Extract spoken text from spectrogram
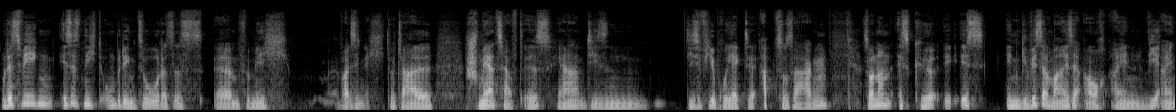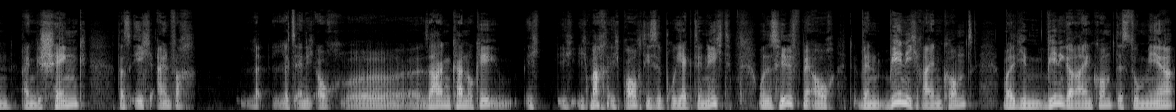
Und deswegen ist es nicht unbedingt so, dass es ähm, für mich weiß ich nicht, total schmerzhaft ist, ja, diesen, diese vier Projekte abzusagen, sondern es ist in gewisser Weise auch ein, wie ein, ein Geschenk, dass ich einfach letztendlich auch äh, sagen kann, okay, ich, ich, ich mache, ich brauche diese Projekte nicht. Und es hilft mir auch, wenn wenig reinkommt, weil je weniger reinkommt, desto mehr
